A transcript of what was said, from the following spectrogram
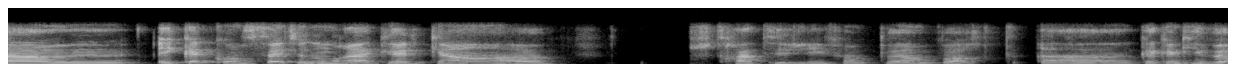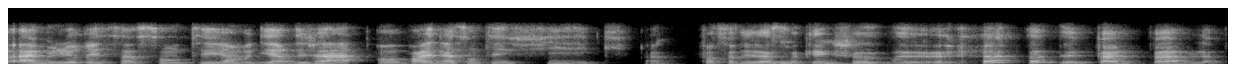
Euh, et quel conseil tu donnerais à quelqu'un, euh, stratégie, enfin peu importe, quelqu'un qui veut améliorer sa santé, on va dire déjà, on va parler de la santé physique. Pour ça déjà sur quelque chose de, palpable.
